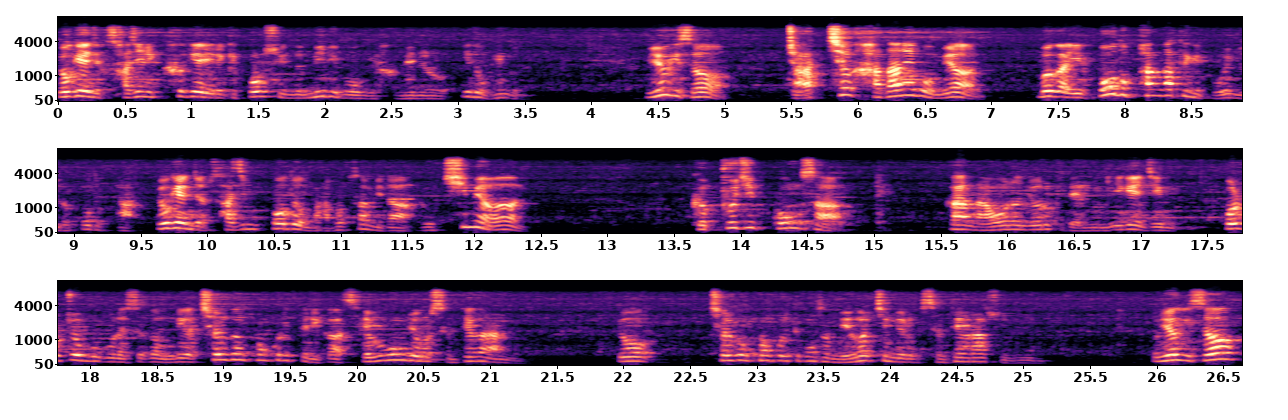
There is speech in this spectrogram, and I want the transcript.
요게 이제 사진이 크게 이렇게 볼 수 있는 미리 보기 화면으로 이동한 겁니다. 여기서 좌측 하단에 보면 뭐가 이 보드판 같은 게 보입니다. 보드판. 요게 이제 사진 보드 마법사입니다. 요 치면 거푸집 공사 가 나오는 이렇게 되는 겁니다. 이게 지금 골조 부분에서 그럼 우리가 철근 콘크리트니까 세부 공정을 선택을 하는 겁니다. 요 철근 콘크리트 공사 명을 치면 이렇게 선택을 할 수 있는 겁니다. 그럼 여기서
